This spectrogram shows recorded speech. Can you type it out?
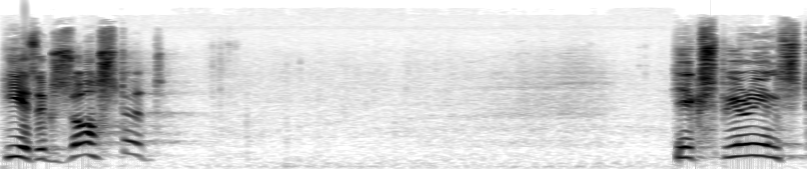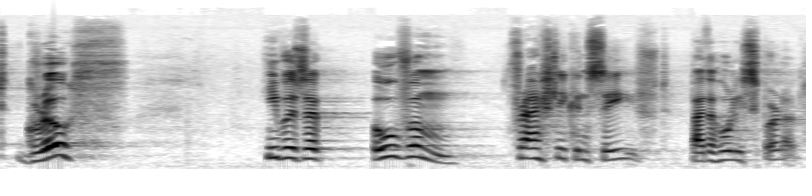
he is exhausted. He experienced growth. He was a ovum freshly conceived by the Holy Spirit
